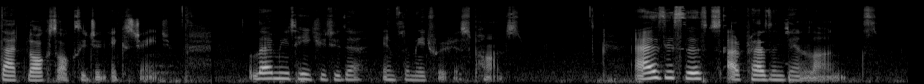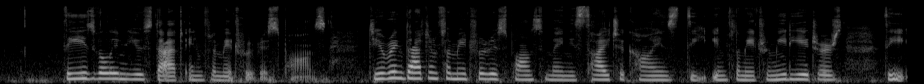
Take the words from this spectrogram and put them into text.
that blocks oxygen exchange. Let me take you to the inflammatory response. As the cysts are present in lungs, these will induce that inflammatory response. During that inflammatory response, many cytokines, the inflammatory mediators, the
